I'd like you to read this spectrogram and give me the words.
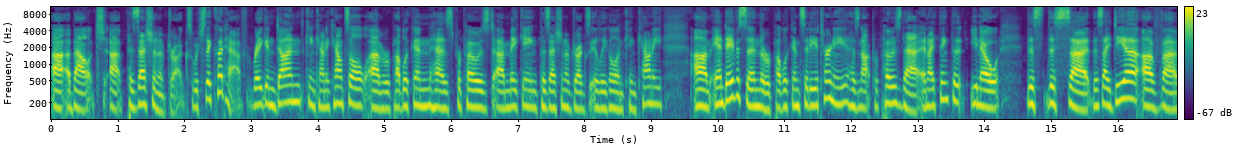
uh, about uh, possession of drugs, which they could have. Reagan Dunn, King County Council, um, Republican, has proposed uh, making possession of drugs illegal in King County. Um, Ann Davison, the Republican city attorney, has not proposed that. And I think that, you know, this this uh, this idea of uh,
